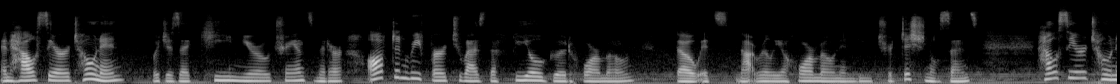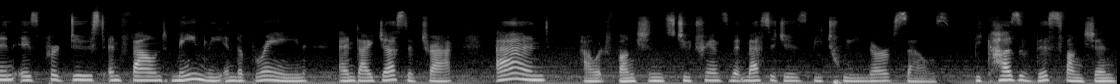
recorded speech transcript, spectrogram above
and how serotonin, which is a key neurotransmitter, often referred to as the feel good hormone, though it's not really a hormone in the traditional sense, how serotonin is produced and found mainly in the brain and digestive tract, and how it functions to transmit messages between nerve cells. Because of this function,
